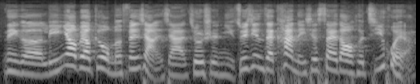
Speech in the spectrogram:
那个林要不要给我们分享一下，就是你最近在看的一些赛道和机会啊？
